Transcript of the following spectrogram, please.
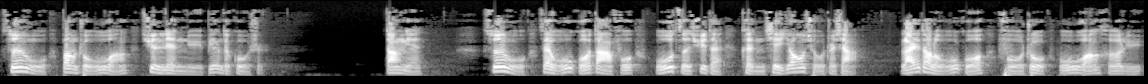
孙武帮助吴王训练女兵的故事。当年。孙武在吴国大夫伍子胥的恳切要求之下，来到了吴国辅助吴王阖闾。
